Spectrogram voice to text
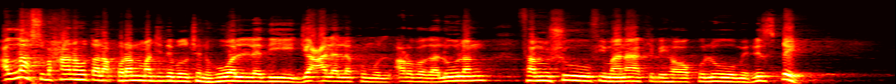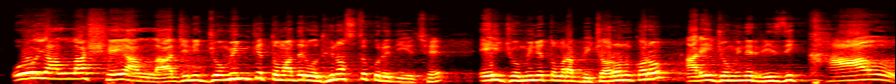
আল্লাহ সুবহানাহু ওয়া তাআলা কোরআন মাজিদে বলছেন, হুয়াল্লাযী জাআলা লাকুমুল আরদা দালুলান ফামশু ফি মানাকিবিহা ওয়া কুলু মির রিজকি ওই আল্লাহ, সেই আল্লাহ, যিনি জমিনকে তোমাদের অধীনস্থ করে দিয়েছে এই জমিনে তোমরা বিচরণ করো, আর এই জমিনের রিজিক খাও।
